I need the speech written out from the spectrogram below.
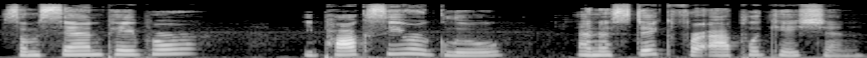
some sandpaper, epoxy or glue, and a stick for application.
